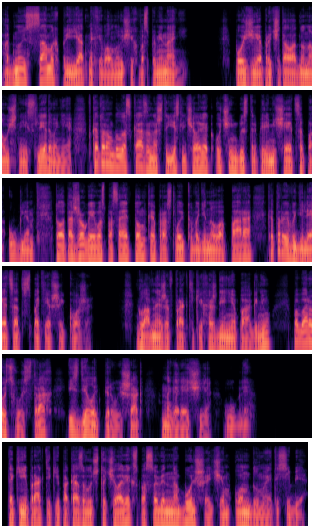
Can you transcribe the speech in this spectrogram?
одно из самых приятных и волнующих воспоминаний. Позже я прочитал одно научное исследование, в котором было сказано, что если человек очень быстро перемещается по углям, то от ожога его спасает тонкая прослойка водяного пара, которая выделяется от вспотевшей кожи. Главное же в практике хождения по огню побороть свой страх и сделать первый шаг на горячие угли. Такие практики показывают, что человек способен на большее, чем он думает о себе.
